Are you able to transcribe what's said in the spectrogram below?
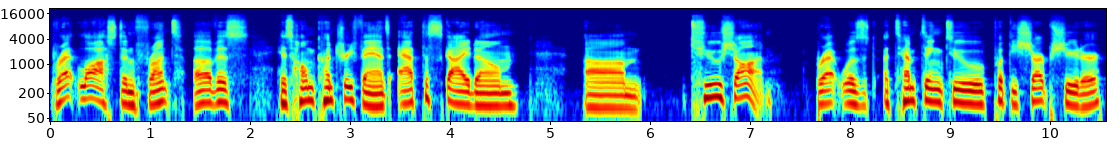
Bret lost in front of his, his home country fans at the Skydome um, to Shawn. Bret was attempting to put the sharpshooter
